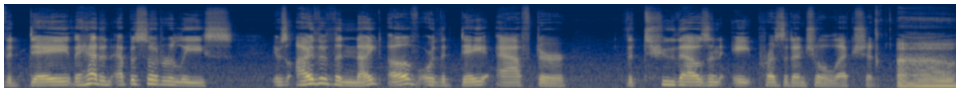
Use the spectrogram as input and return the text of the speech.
the day they had an episode release, it was either the night of or the day after the 2008 presidential election. uh,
